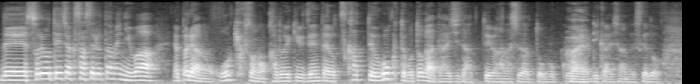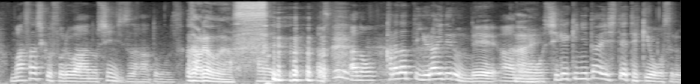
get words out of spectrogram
でそれを定着させるためにはやっぱりあの大きくその可動域全体を使って動くってことが大事だっていう話だと僕は理解したんですけど、はい、まさしくそれはあの真実だなと思うんです。ありがとうございます。はい、あの体って揺らいでるんであの、はい、刺激に対して適応をする。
